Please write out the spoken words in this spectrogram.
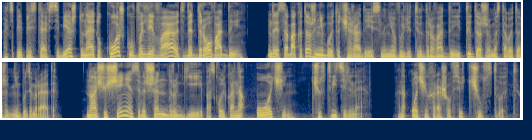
А теперь представь себе, что на эту кошку выливают ведро воды. Ну, то есть собака тоже не будет очень рада, если на нее выльют ведро воды. И ты тоже, мы с тобой тоже не будем рады. Но ощущения совершенно другие, поскольку она очень чувствительная. Она очень хорошо все чувствует.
